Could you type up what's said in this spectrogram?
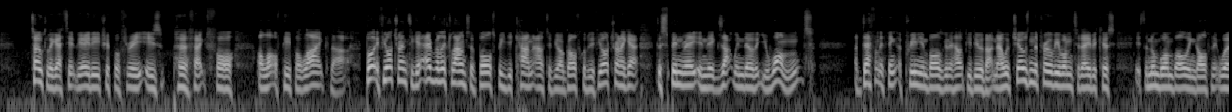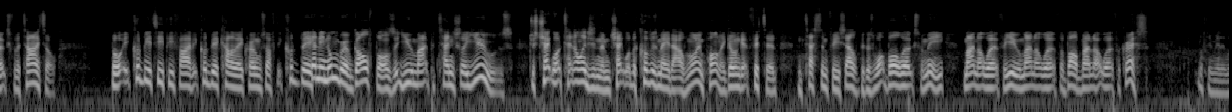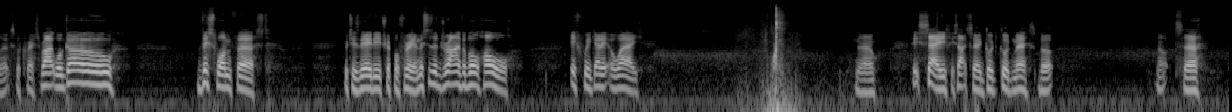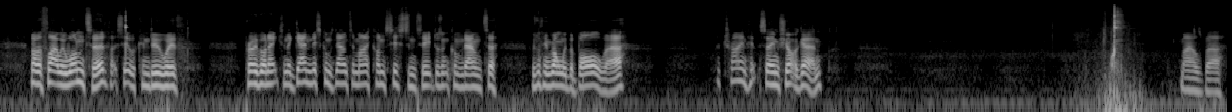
totally get it. The AD triple three is perfect for a lot of people like that. But if you're trying to get every little ounce of ball speed you can out of your golf clubs, if you're trying to get the spin rate in the exact window that you want, I definitely think a premium ball is going to help you do that. Now we've chosen the Pro V1 today because it's the number one ball in golf and it works for the title. But it could be a TP5, it could be a Callaway Chrome Soft, it could be any number of golf balls that you might potentially use. Just check what technology in them, check what the cover's made out of. More importantly, go and get fitted and test them for yourself because what ball works for me might not work for you, might not work for Bob, might not work for Chris. Nothing really works for Chris. Right, we'll go this one first which is the AD triple three, and this is a drivable hole if we get it away. No, it's safe. It's actually a good, good miss, but not uh, not the flight we wanted. Let's see what we can do with Pro V1 X. And again, this comes down to my consistency. It doesn't come down to. There's nothing wrong with the ball there. I'll try and hit the same shot again. miles better.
